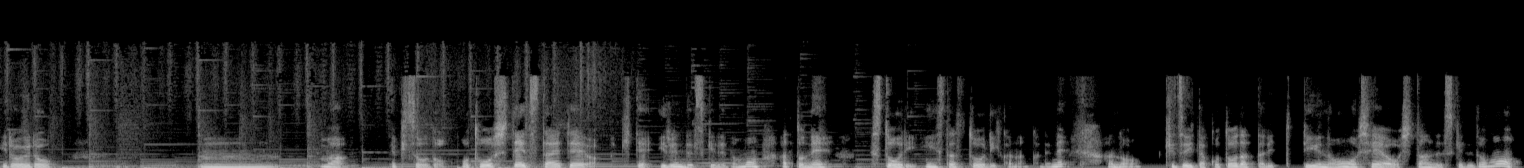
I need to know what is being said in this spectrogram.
いろいろ、うーん、まあ、エピソードを通して伝えてきているんですけれども、あとね、ストーリー、インスタストーリーかなんかでね、あの、気づいたことだったりっていうのをシェアをしたんですけれども、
